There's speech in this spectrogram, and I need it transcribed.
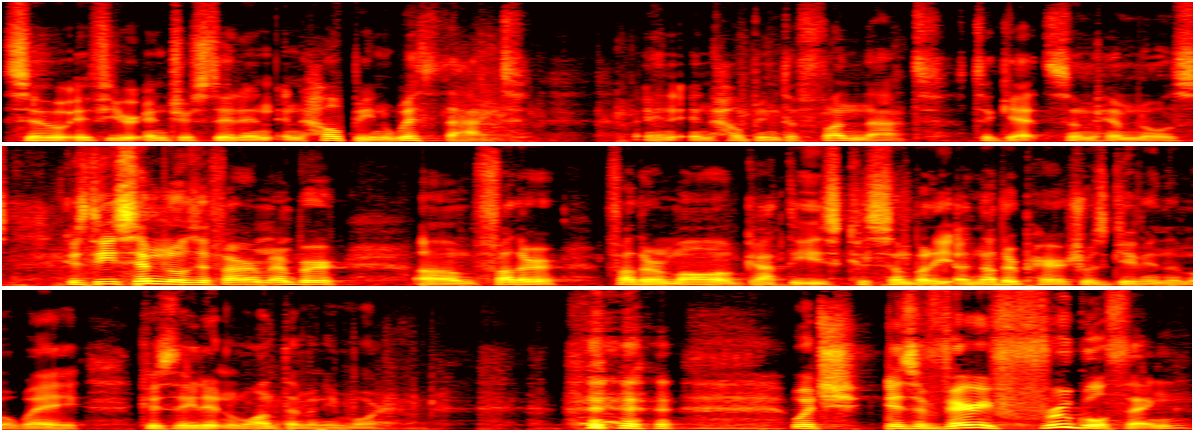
so if you're interested in, in helping with that, in, in, helping to fund that, to get some hymnals, because these hymnals, if I remember, um, Father Father Amal got these because somebody, another parish was giving them away because they didn't want them anymore. which is a very frugal thing.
